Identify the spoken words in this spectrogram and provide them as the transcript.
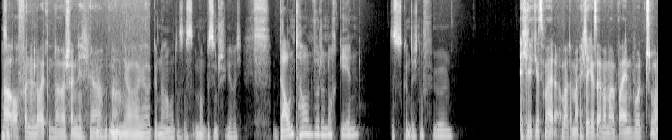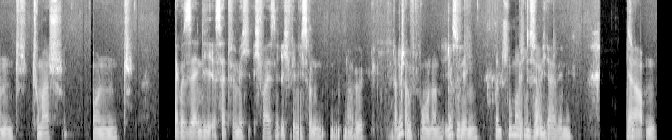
Also ja, auch von den Leuten da wahrscheinlich, ja. Mm, ne? Ja, ja, genau. Das ist immer ein bisschen schwierig. Downtown würde noch gehen. Das könnte ich noch fühlen. Ich lege jetzt mal, warte mal, ich lege jetzt einfach mal Weinwood und Chumash und ja gut, Sandy ist halt für mich, ich weiß nicht, ich will nicht so in einer Öllandschaft wohnen. Ja, gut. deswegen Dann Chumash und das für mich eher wenig. Also- ja, und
